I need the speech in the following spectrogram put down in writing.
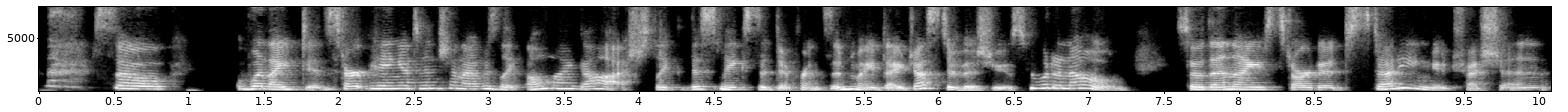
so when I did start paying attention, I was like, oh my gosh, like this makes a difference in my digestive issues. Who would have known? So then I started studying nutrition,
